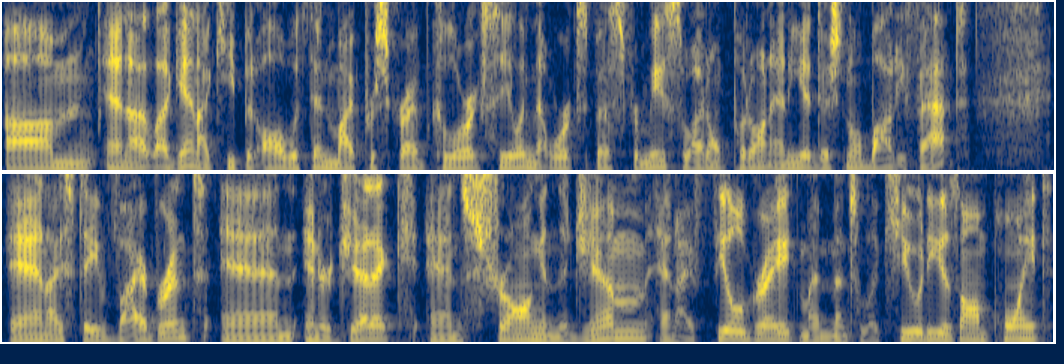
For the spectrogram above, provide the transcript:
Um, and I, again, I keep it all within my prescribed caloric ceiling that works best for me, so I don't put on any additional body fat. And I stay vibrant and energetic and strong in the gym, and I feel great. My mental acuity is on point.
